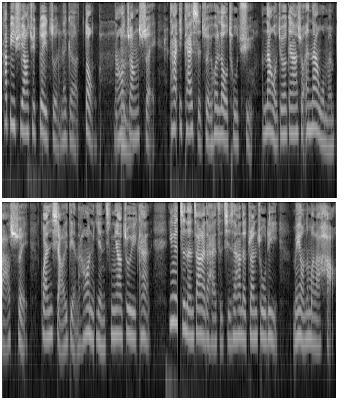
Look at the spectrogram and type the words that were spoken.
他必须要去对准那个洞，然后装水。他一开始水会漏出去，那我就会跟他说：“哎，那我们把水关小一点，然后你眼睛要注意看，因为智能障碍的孩子其实他的专注力。”没有那么的好，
